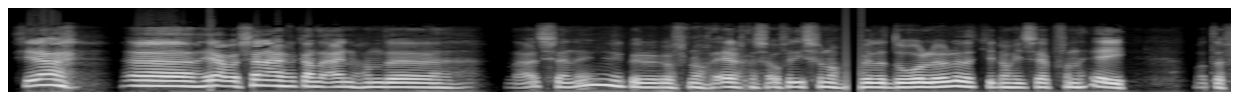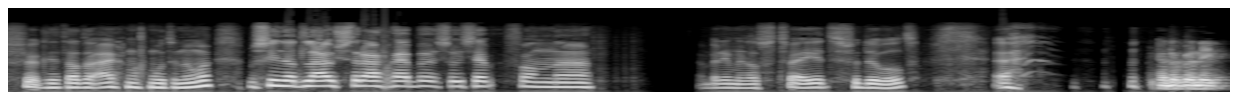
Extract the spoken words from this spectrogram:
Ja, uh, ja, we zijn eigenlijk aan het einde van de, de, uitzending. Ik weet niet of we nog ergens over iets nog willen doorlullen. Dat je nog iets hebt van, hé, hey, what the fuck, dit hadden we eigenlijk nog moeten noemen. Misschien dat luisteraars hebben, zoiets hebben van, uh, we hebben inmiddels twee, het is verdubbeld. Uh, ja, dat ben ik.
